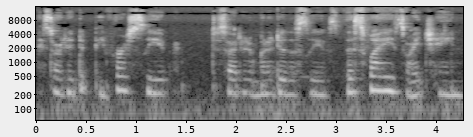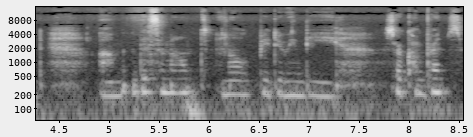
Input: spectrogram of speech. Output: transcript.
I started the first sleeve. I decided I'm going to do the sleeves this way, so I chained um, this amount, and I'll be doing the circumference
